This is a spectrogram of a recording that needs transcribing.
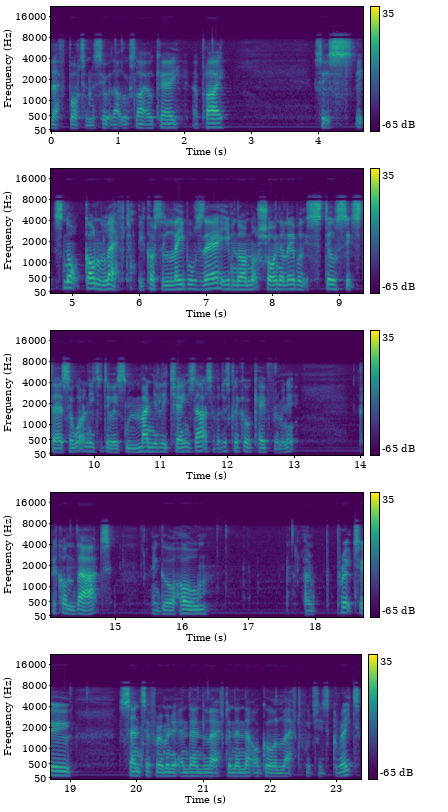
Left bottom. Let's see what that looks like. Okay apply. So it's it's not gone left because the label's there. Even though I'm not showing the label it still sits there. So what I need to do is manually change that. So if I just click OK for a minute click on that and go home and put it to center for a minute and then left and then that will go left which is great.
